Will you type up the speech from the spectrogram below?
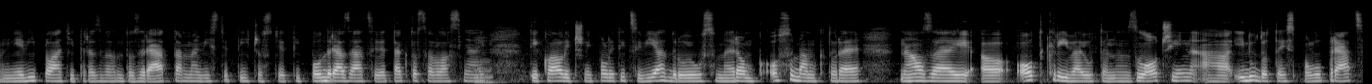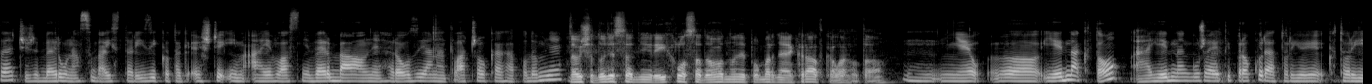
nevyplatí, teraz vám to zrátame, vy ste tí, čo ste tí podrazáci, takto sa vlastne aj mhm. tí koaliční politici vyjadrujú smerom k osobám, ktoré naozaj odkrývajú ten zločin a idú do tej spolupráce, čiže berú na seba isté riziko, tak ešte im aj vlastne verbálne hrozia na tlačovkách a podobne. Navyše do 10 dní rýchlo sa dohodnúť je pomerne aj krátka lehota. Mm, nie, jednak jednak to a jednak už aj tí prokurátori, ktorí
